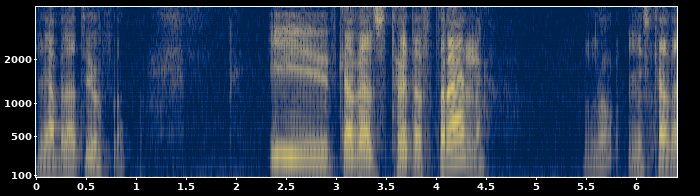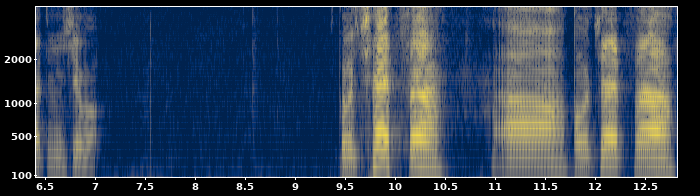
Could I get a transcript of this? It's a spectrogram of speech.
не обратился. И сказать, что это странно, ну, не сказать ничего. Получается, а, получается,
